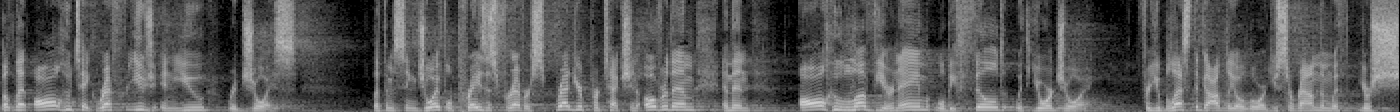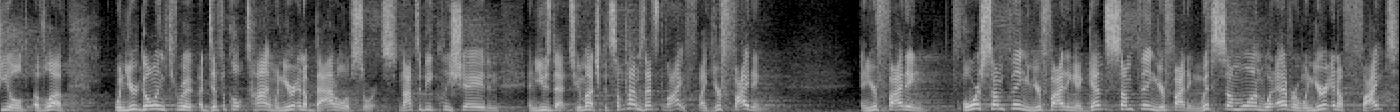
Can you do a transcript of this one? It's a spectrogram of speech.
But let all who take refuge in you rejoice. Let them sing joyful praises forever. Spread your protection over them, and then all who love your name will be filled with your joy. For you bless the godly, O Lord. You surround them with your shield of love. When you're going through a, difficult time, when you're in a battle of sorts, not to be cliched and, and use that too much, but sometimes that's life. Like you're fighting, and you're fighting for something, and you're fighting against something, you're fighting with someone, whatever. When you're in a fight,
